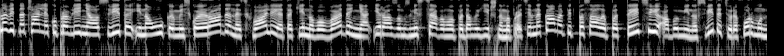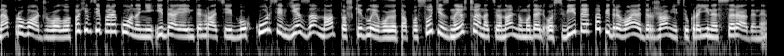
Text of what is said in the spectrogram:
Навіть начальник управління освіти і науки міської ради не схвалює такі нововведення і разом з місцевими педагогічними працівниками підписали петицію, аби Міносвіти цю реформу не впроваджувало. Фахівці переконані, ідея інтеграції двох курсів є занадто шкідливою та по суті знищує національну модель освіти та підриває державність України зсередини.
